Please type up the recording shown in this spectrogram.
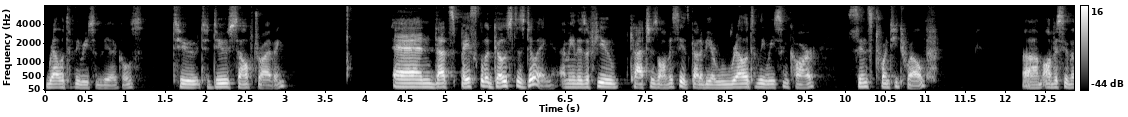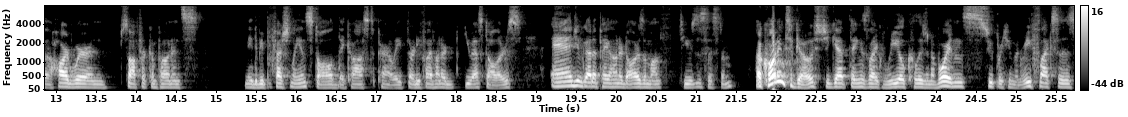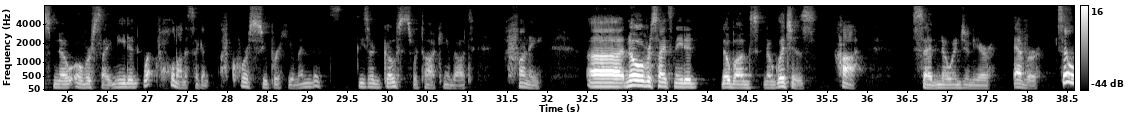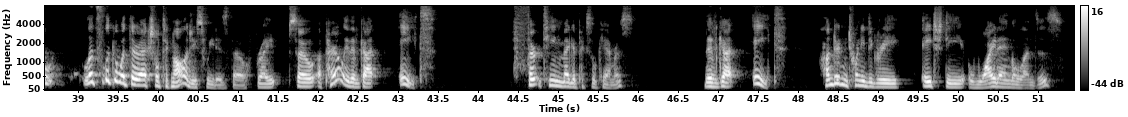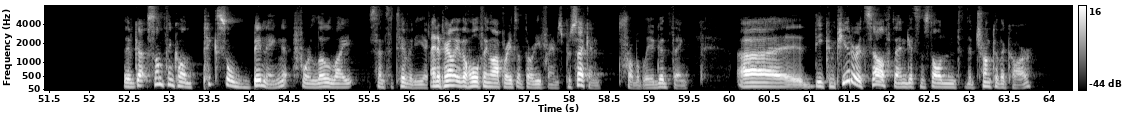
relatively recent vehicles, to, to do self driving. And that's basically what Ghost is doing. I mean, there's a few catches, obviously. It's got to be a relatively recent car since 2012. Um, obviously, the hardware and software components need to be professionally installed. They cost apparently 3,500 US dollars, and you've got to pay $100 a month to use the system. According to Ghost, you get things like real collision avoidance, superhuman reflexes, no oversight needed. What? Hold on a second. Of course, superhuman. It's, these are ghosts we're talking about. Funny. Uh, no oversights needed, no bugs, no glitches. Ha, said no engineer ever. So let's look at what their actual technology suite is, though, right? So apparently they've got eight 13 megapixel cameras. They've got eight 120 degree HD wide angle lenses. They've got something called pixel binning for low light sensitivity. And apparently the whole thing operates at 30 frames per second. Probably a good thing. Uh, the computer itself then gets installed into the trunk of the car,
